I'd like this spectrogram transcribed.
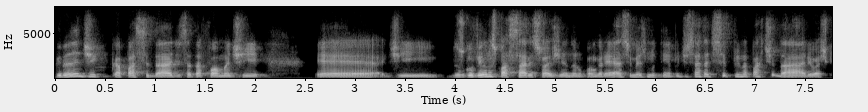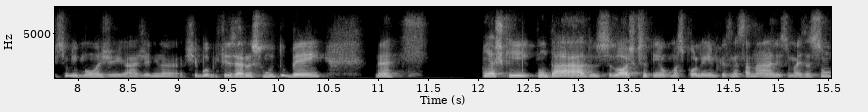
grande capacidade, de certa forma, de é, de, dos governos passarem sua agenda no Congresso e, ao mesmo tempo, de certa disciplina partidária. Eu acho que o Limonge e a Argelina Chibub fizeram isso muito bem. Né? E acho que com dados, lógico que você tem algumas polêmicas nessa análise, mas são,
